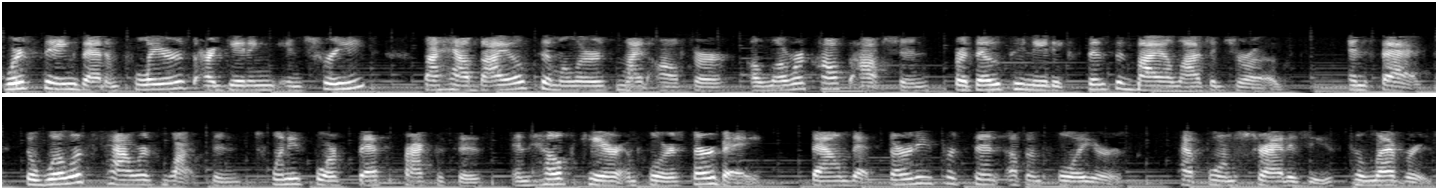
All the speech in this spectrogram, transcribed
We're seeing that employers are getting intrigued by how biosimilars might offer a lower cost option for those who need expensive biologic drugs in fact, the Willis Towers Watson 24 Best Practices in Healthcare Employer Survey found that 30% of employers have formed strategies to leverage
